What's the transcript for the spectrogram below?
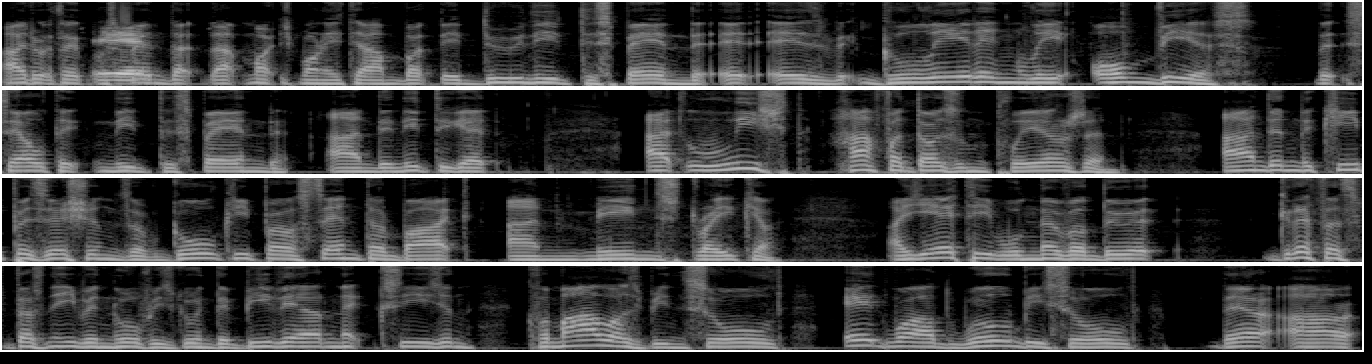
I don't think they'll Yeah. spend that, that much money, Tam, but they do need to spend. It is glaringly obvious that Celtic need to spend, and they need to get at least half a dozen players in, and in the key positions of goalkeeper, centre back, and main striker. Ajeti will never do it. Griffiths doesn't even know if he's going to be there next season. Klimala's been sold. Edouard will be sold. There are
